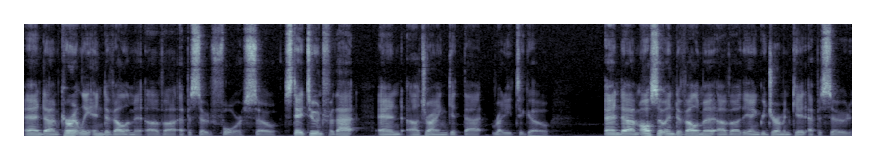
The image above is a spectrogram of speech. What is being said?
And I'm currently in development of uh, episode 4, so stay tuned for that, and I'll try and get that ready to go and um, also in development of uh, the Angry German Kid episode.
